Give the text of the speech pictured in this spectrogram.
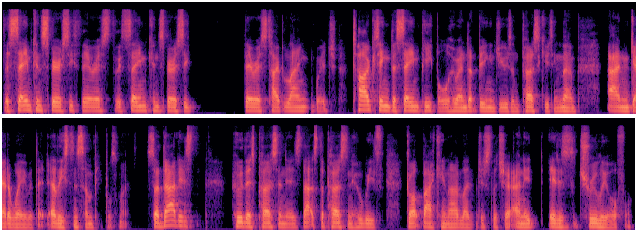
the same conspiracy theorists, the same conspiracy theorist type language, targeting the same people who end up being Jews and persecuting them, and get away with it, at least in some people's minds. So that is who this person is. That's the person who we've got back in our legislature, and it it is truly awful.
